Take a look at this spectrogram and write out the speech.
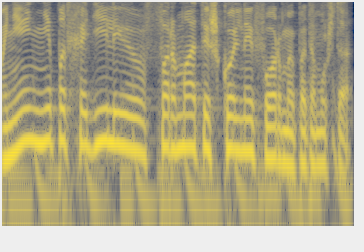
Мне не подходили форматы школьной формы, потому что,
